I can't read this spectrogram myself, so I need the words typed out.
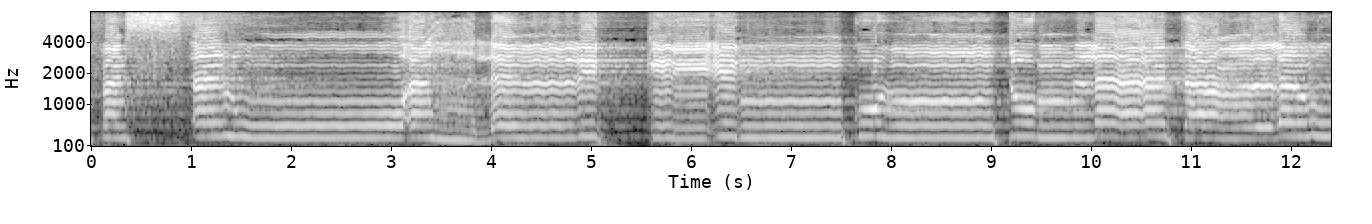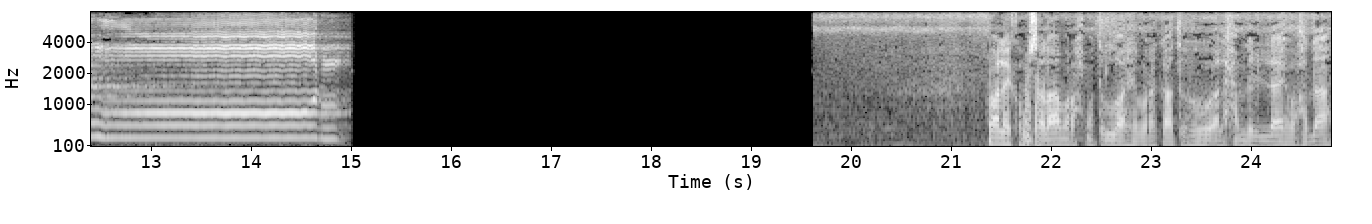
فاسألوا أهل الذكر إن كنتم لا تعلمون. وعليكم السلام ورحمة الله وبركاته. الحمد لله وحده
